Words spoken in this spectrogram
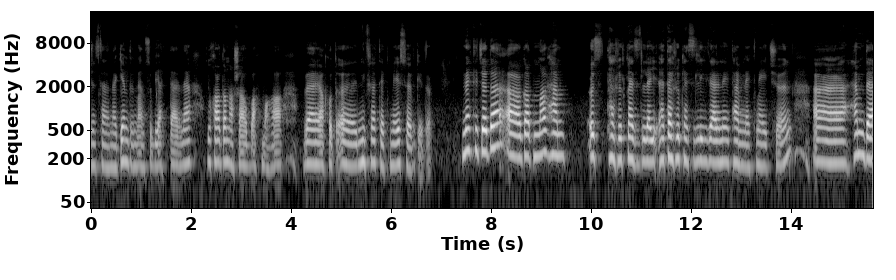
cinslərinə, gender mənsubiyyətlərinə yuxarıdan aşağı baxmağa və yaxud nifrət etməyə sövq edir. Nəticədə qadınlar həm öz təhlükəsizlik təhlükəsizliklərini təmin etmək üçün həm də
